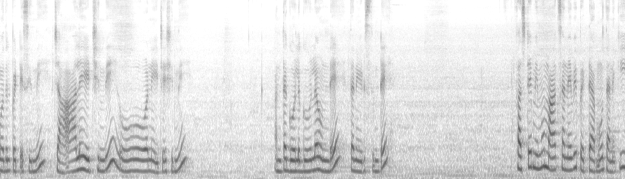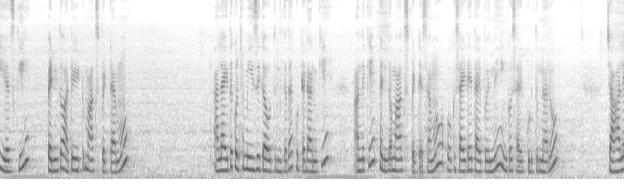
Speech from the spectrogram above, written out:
మొదలు పెట్టేసింది. చాలా ఏడ్చింది. ఓ అని ఏడ్చేసింది. అంత గోల గోల ఉండే తను ఏడుస్తుంటే. ఫస్ట్ మేము మార్క్స్ అనేవి పెట్టాము తనకి ఇయర్స్కి. పెన్తో అటు ఇటు మార్క్స్ పెట్టాము. అలా అయితే కొంచెం ఈజీగా అవుతుంది కదా కుట్టడానికి. అందుకే పెన్తో మార్క్స్ పెట్టేశాము. ఒక సైడ్ అయితే అయిపోయింది ఇంకో సైడ్ కుడుతున్నారు. చాలా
